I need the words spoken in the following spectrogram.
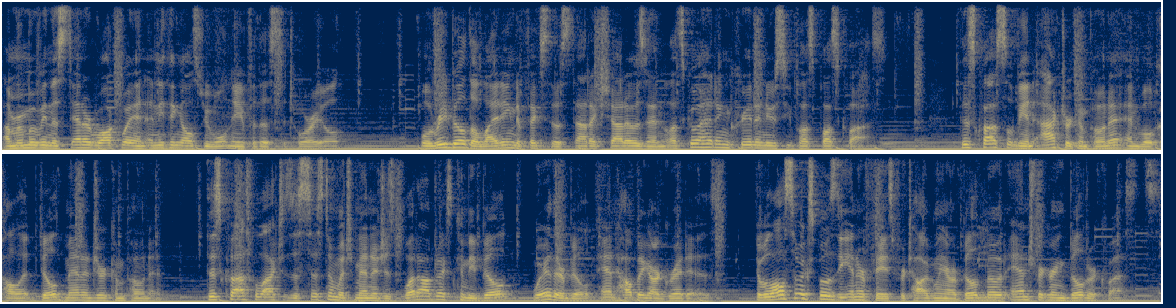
I'm removing the standard walkway and anything else we won't need for this tutorial. We'll rebuild the lighting to fix those static shadows and let's go ahead and create a new C++ class. This class will be an actor component and we'll call it Build Manager Component. This class will act as a system which manages what objects can be built, where they're built, and how big our grid is. It will also expose the interface for toggling our build mode and triggering build requests.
